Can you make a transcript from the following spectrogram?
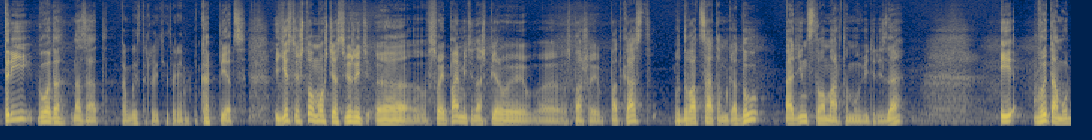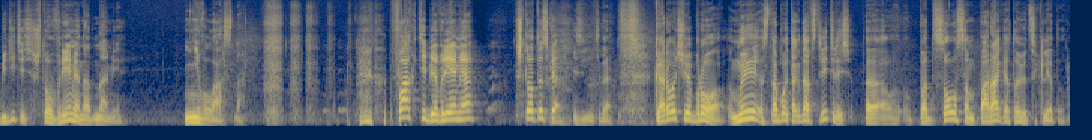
три года назад. Так быстро летит время. Капец. Если что, можете освежить э, в своей памяти наш первый э, с Пашей подкаст. В 2020 году, 11 марта мы увиделись, да? И вы там убедитесь, что время над нами не властно. Факт тебе время. Что ты сказал? Извините, да. Короче, бро, мы с тобой тогда встретились э, под соусом «Пора готовиться к лету».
